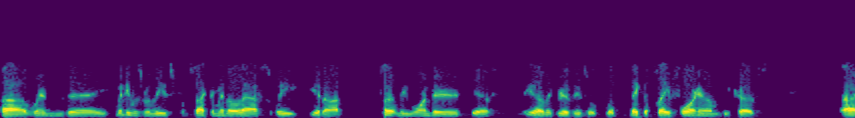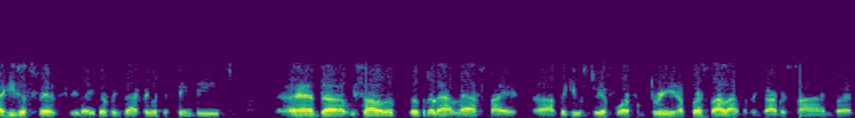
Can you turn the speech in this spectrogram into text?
Uh, when the when he was released from Sacramento last week, you know, I certainly wondered if you know the Grizzlies would, would make a play for him because uh, he just fits. You know, he does exactly what the team needs. And uh, we saw a little, little bit of that last night. Uh, I think he was three or four from three. Of course, highlight was in garbage time, but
